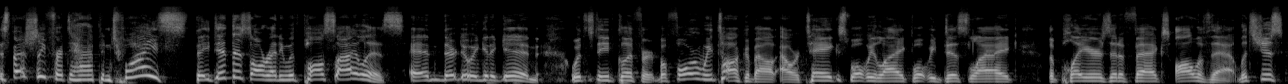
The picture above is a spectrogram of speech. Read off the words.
especially for it to happen twice. They did this already with Paul Silas, and they're doing it again with Steve Clifford. Before we talk about our takes, what we like, what we dislike, the players it affects, all of that, let's just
